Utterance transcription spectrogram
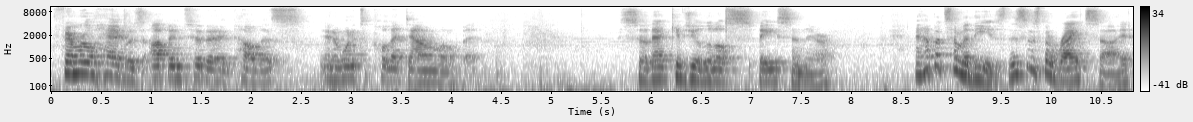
femoral head was up into the pelvis and I wanted to pull that down a little bit. So that gives you a little space in there. Now, how about some of these? This is the right side.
